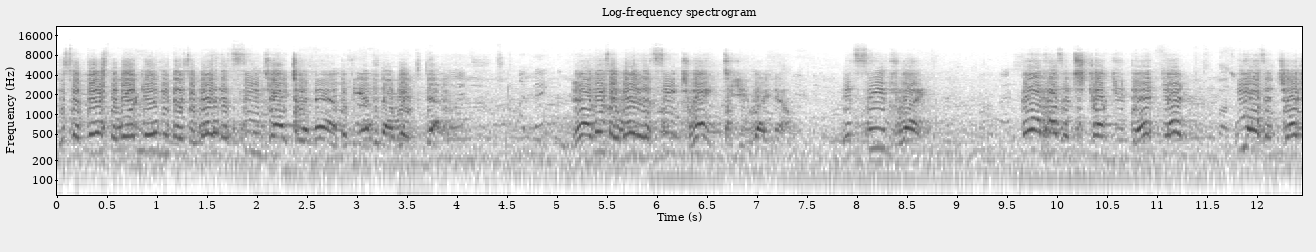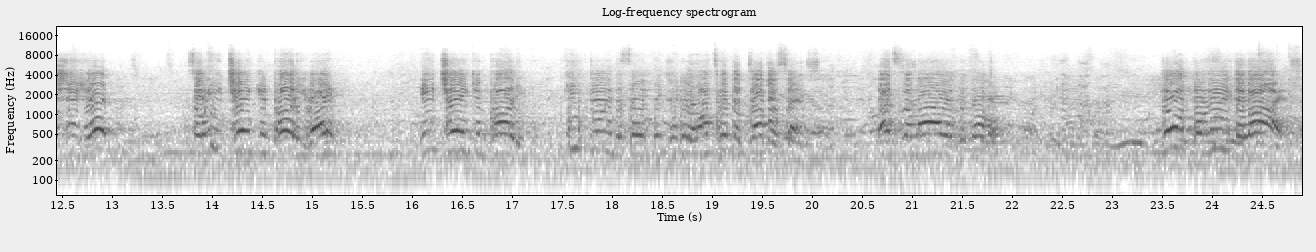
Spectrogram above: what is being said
this is a verse the Lord gave me, there's a way that seems right to a man, but the end of that road is death. Yeah, there's a way that seems right to you right now. It seems right. God hasn't struck you dead yet. He hasn't judged you yet. So eat, drink, and party, right? Eat, drink, and party. Keep doing the same things you're doing. That's what the devil says. That's the lie of the devil. Don't believe the lies.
